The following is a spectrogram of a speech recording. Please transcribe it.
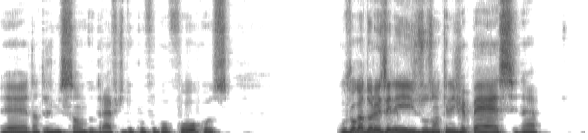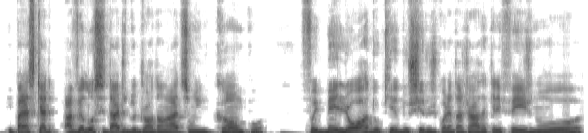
é, na transmissão do draft do Pro Football Focus, os jogadores eles usam aquele GPS, né? E parece que a, a velocidade do Jordan Addison em campo foi melhor do que dos tiros de 40 jardas que ele fez no,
